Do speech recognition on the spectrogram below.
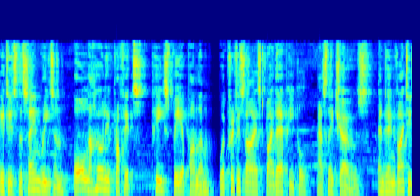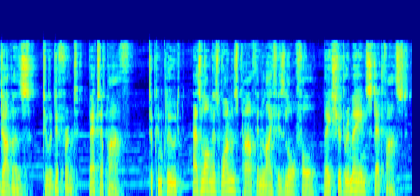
It is the same reason all the holy prophets, peace be upon them, were criticized by their people, as they chose, and invited others, to a different, better path. To conclude, as long as one's path in life is lawful, they should remain steadfast,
